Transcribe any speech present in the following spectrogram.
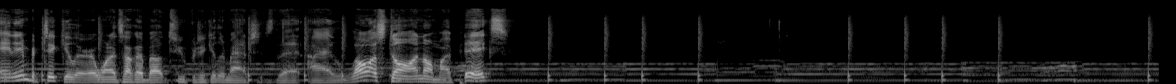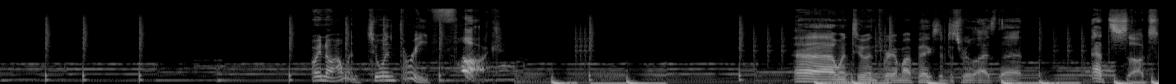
And in particular, I want to talk about two particular matches that I lost on on my picks. Wait, no, I went two and three. Fuck. Uh, I went two and three on my picks. I just realized that. That sucks.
